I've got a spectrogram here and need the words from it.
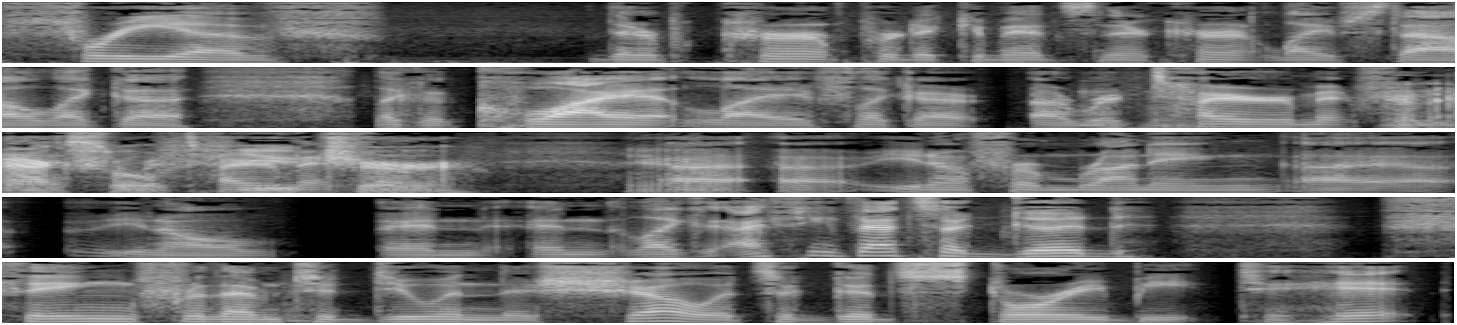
free of their current predicaments and their current lifestyle like a like a quiet life like a, a retirement from An this, actual retirement future. from, Yeah. uh, uh, you know, from running, uh, you know, and and like I think that's a good thing for them to do in this show. It's a good story beat to hit,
